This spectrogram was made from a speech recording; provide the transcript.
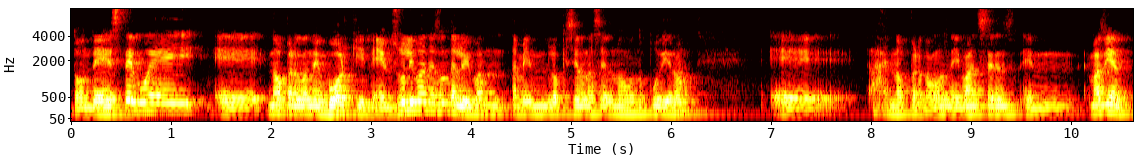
donde este güey, eh, no, perdón, en Walkill. En Sullivan es donde lo iban, también lo quisieron hacer, no, no pudieron. Eh, ay, no, perdón, iban a ser en, en- Más bien,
